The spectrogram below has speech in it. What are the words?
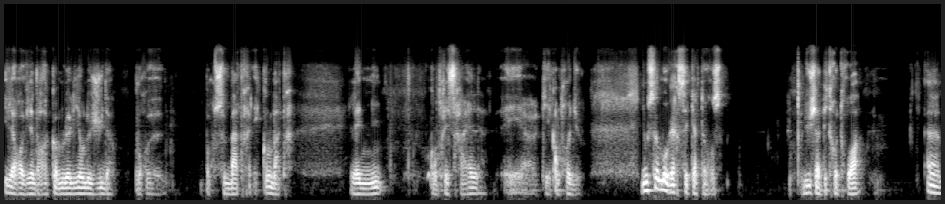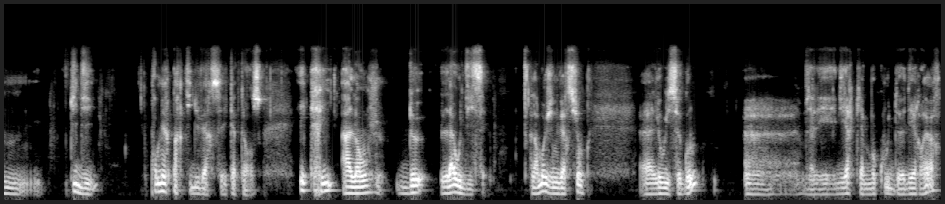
il reviendra comme le lion de Judas pour, euh, pour se battre et combattre l'ennemi contre Israël et euh, qui est contre Dieu. Nous sommes au verset 14 du chapitre 3 euh, qui dit, première partie du verset 14, écrit à l'ange de Laodicée. Alors moi j'ai une version Louis II vous allez dire qu'il y a beaucoup d'erreurs.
